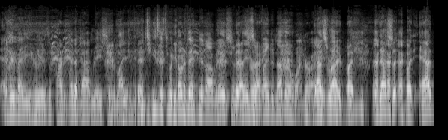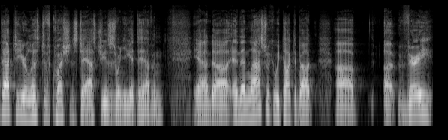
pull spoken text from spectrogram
everybody who is a part of a denomination would like to think Jesus would go to their denomination. That's and they right. should find another one. Right? That's right. But, but that's but add that to your list of questions to ask Jesus when you get to heaven. And uh, and then last week we talked about uh, uh, very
